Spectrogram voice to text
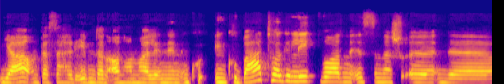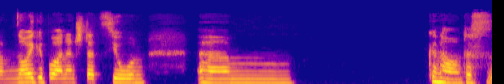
ja, und dass er halt eben dann auch nochmal in den Inkubator gelegt worden ist in der, äh, in der Neugeborenenstation. Ähm, genau, das,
